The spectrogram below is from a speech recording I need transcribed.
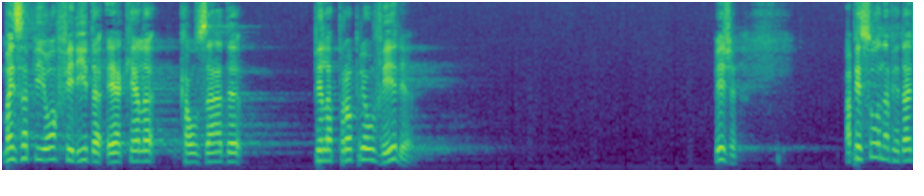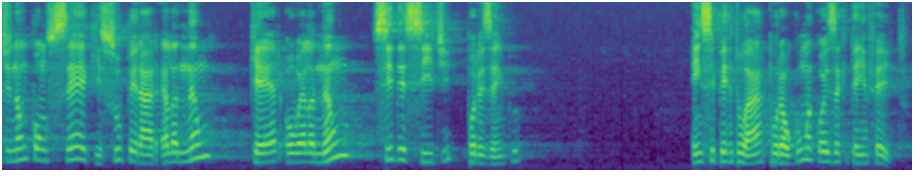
Mas a pior ferida é aquela causada pela própria ovelha. Veja, a pessoa na verdade não consegue superar, ela não quer ou ela não se decide, por exemplo, em se perdoar por alguma coisa que tenha feito.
